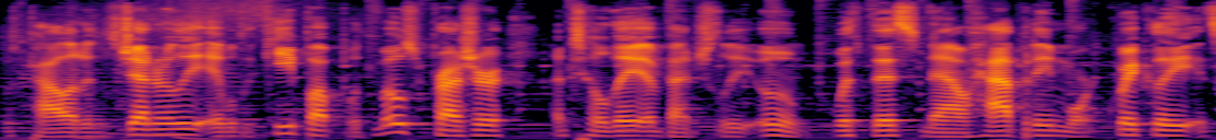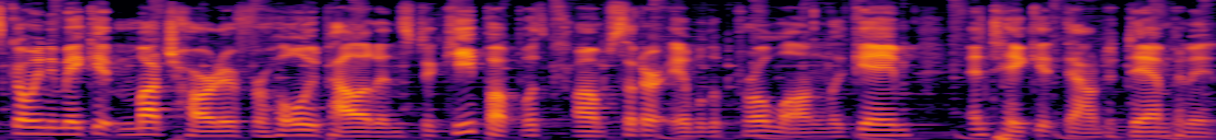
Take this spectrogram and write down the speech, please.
with Paladins generally able to keep up with most pressure until they eventually oom. With this now happening more quickly, it's going to make it much harder for Holy Paladins to keep up with comps that are able to prolong the game and take it down to dampening.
